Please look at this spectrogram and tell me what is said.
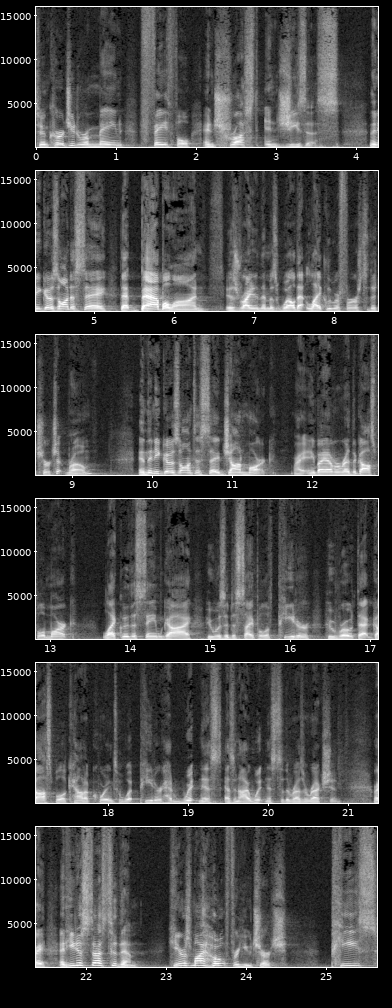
to encourage you to remain faithful and trust in Jesus. Then he goes on to say that Babylon is writing to them as well. That likely refers to the church at Rome. And then he goes on to say John Mark, right? Anybody ever read the Gospel of Mark? Likely the same guy who was a disciple of Peter who wrote that gospel account according to what Peter had witnessed as an eyewitness to the resurrection, right? And he just says to them, Here's my hope for you, church peace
